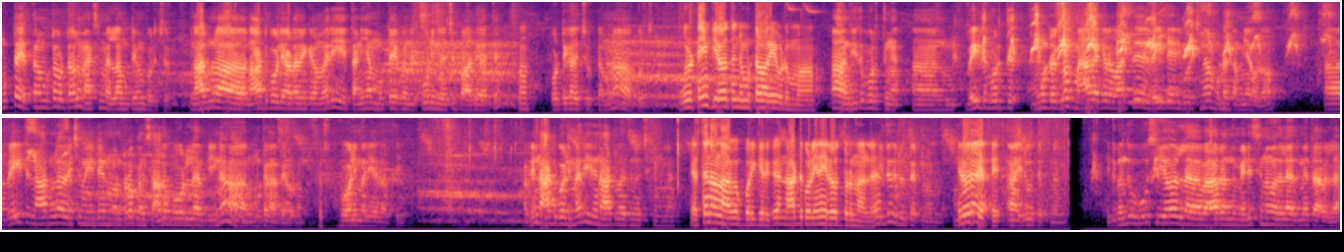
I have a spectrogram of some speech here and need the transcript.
முட்டை எத்தனை முட்டை விட்டாலும் மேக்ஸிமம் எல்லா முட்டையும் பொரிச்சிடும் நார்மலாக நாட்டுக்கோழி அடை வைக்கிற மாதிரி தனியாக முட்டையை கொஞ்சம் கூலிங் வச்சு பாதுகாத்து ஒட்டுக்கா வச்சு விட்டோம்னா பொரிச்சிடும் ஒரு டைம்க்கு இருபத்தஞ்சு முட்டை வரைய விடுமா? ஆ இது பொறுத்துங்க. வெயிட் பொறுத்து. மூன்றரை கிலோ மேலே இருக்கிற வாத்து வெயிட் ஏறி போச்சுன்னா முட்டை கம்மியாக விடும். வெயிட் நார்மலாக வச்சு மெயின்டைன் பண்ணுறோம் கொஞ்சம் சதை போடல அப்படின்னா முட்டை நிறைய விடும். கோழி மாதிரியே தான் அப்படி. அப்படியே நாட்டுக்கோழி மாதிரி இது நாட்டு வாத்துன்னு வச்சுக்கோங்களேன். எத்தனை நாள் ஆகும் பொறிக்கிறதுக்கு நாட்டுக்கோழினா இருபத்தொரு நாள். இது இருபத்தெட்டு நாள். இருபத்தெட்டு? ஆ இருபத்தெட்டு நாள். இதுக்கு வந்து ஊசியோ இல்லை வேற அந்த மெடிசனோ அதெல்லாம் எதுவுமே தேவையில்ல.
